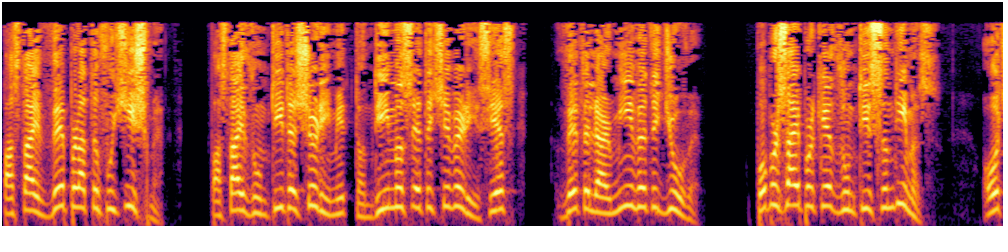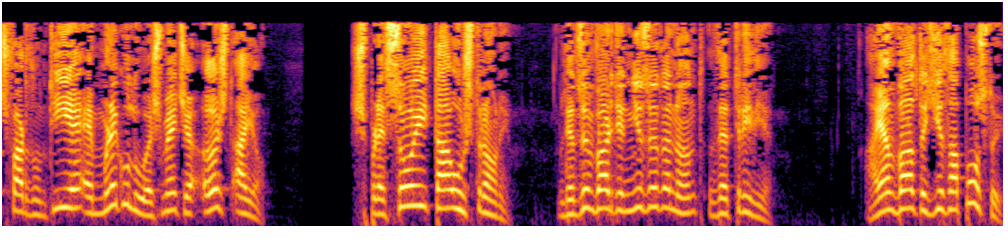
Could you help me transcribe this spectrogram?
pastaj vepra të fuqishme, pastaj dhuntitë e shërimit, të ndihmës e të qeverisjes dhe të larmive të gjuhëve. Po për sa i përket dhuntisë së ndihmës, o çfarë dhuntie e mrekullueshme që është ajo! Shpresoj ta ushtroni. Lexojmë vargjet 29 dhe 30. A janë vallë të gjithë apostuj?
